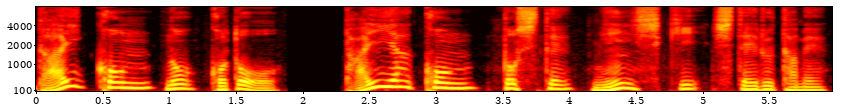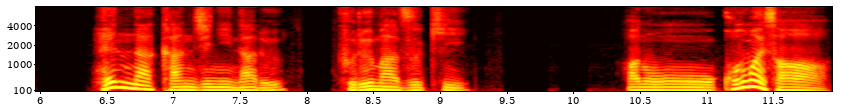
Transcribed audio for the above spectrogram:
大根のことをタイヤコンとして認識してるため変な感じになる車好き。あのーこの前さあ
